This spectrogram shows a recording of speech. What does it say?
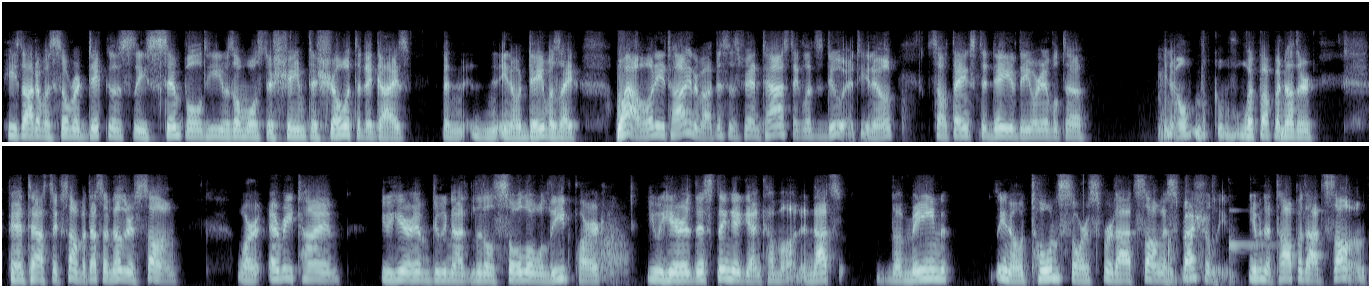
he thought it was so ridiculously simple he was almost ashamed to show it to the guys. And you know, Dave was like, "Wow, what are you talking about? This is fantastic. Let's do it." You know, so thanks to Dave, they were able to, you know, whip up another fantastic song. But that's another song where every time you hear him doing that little solo lead part, you hear this thing again come on, and that's the main you know tone source for that song especially. Even the top of that song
